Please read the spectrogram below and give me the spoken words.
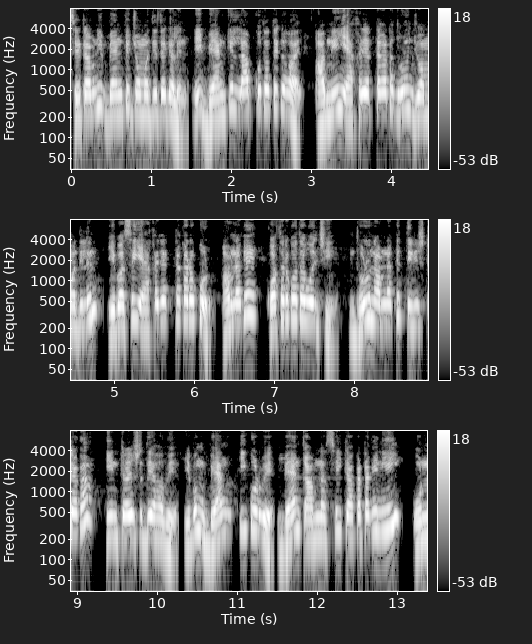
সেটা আপনি ব্যাংকে জমা দিতে গেলেন। এই ব্যাংকের লাভ কোথা থেকে হয়? আপনি এই এক হাজার টাকাটা ধরুন জমা দিলেন, এবার সেই এক হাজার টাকার ওপর আপনাকে কথার কথা বলছি, ধরুন আপনাকে তিরিশ টাকা ইন্টারেস্ট দেওয়া হবে, এবং ব্যাংক কি করবে? ব্যাংক আপনার সেই টাকাটাকে নিয়েই অন্য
